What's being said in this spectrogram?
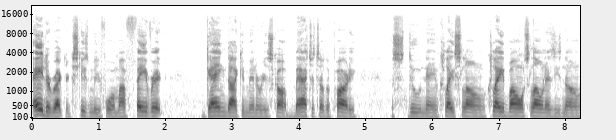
a director, excuse me, for my favorite gang documentary. It's called Bastards of the Party. This dude named Cle Sloan, Cle Bone Sloan as he's known.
